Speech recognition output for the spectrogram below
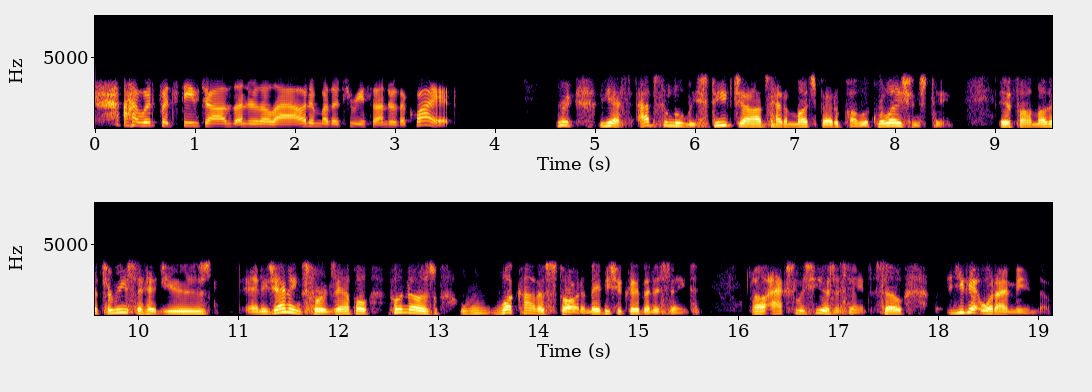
I would put Steve Jobs under the loud and Mother Teresa under the quiet. Right. Yes, absolutely. Steve Jobs had a much better public relations team. If uh, Mother Teresa had used Annie Jennings, for example, who knows what kind of stardom? Maybe she could have been a saint. Actually, she is a saint. So you get what I mean, though.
